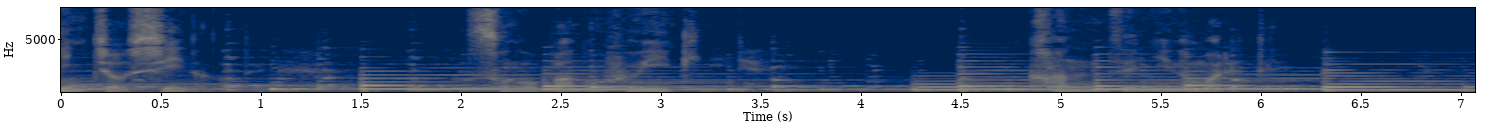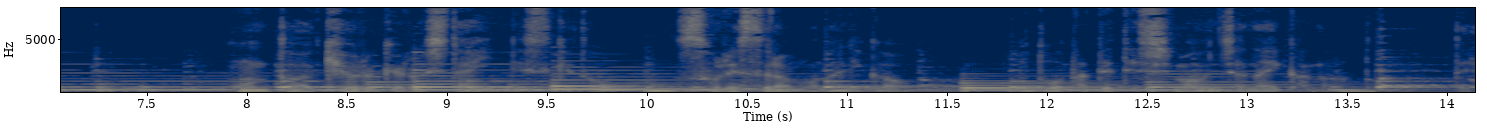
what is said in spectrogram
緊張しいなのでその場の雰囲気にね完全に飲まれて本当はキョロキョロしたいんですけどそれすらも何かを音を立ててしまうんじゃないかなと思って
